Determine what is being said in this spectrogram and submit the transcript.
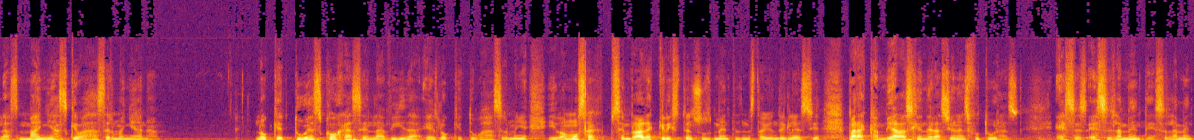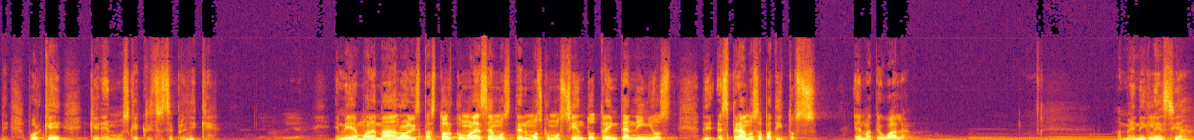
las mañas que vas a hacer mañana. Lo que tú escojas en la vida es lo que tú vas a hacer mañana. Y vamos a sembrar a Cristo en sus mentes, me está viendo iglesia, para cambiar las generaciones futuras. Esa es, esa es la mente, esa es la mente. ¿Por qué? Queremos que Cristo se predique. Y me llamó la hermana Loris, pastor, ¿cómo le hacemos? Tenemos como 130 niños esperando zapatitos en Matehuala. Amén, iglesia.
